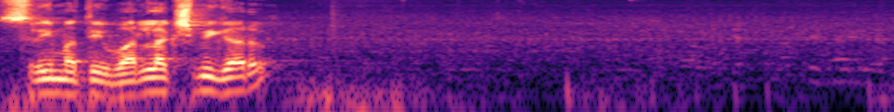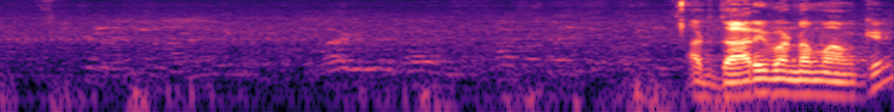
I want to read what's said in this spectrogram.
శ్రీమతి వరలక్ష్మి గారు. అటు దారి ఆమెకి.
